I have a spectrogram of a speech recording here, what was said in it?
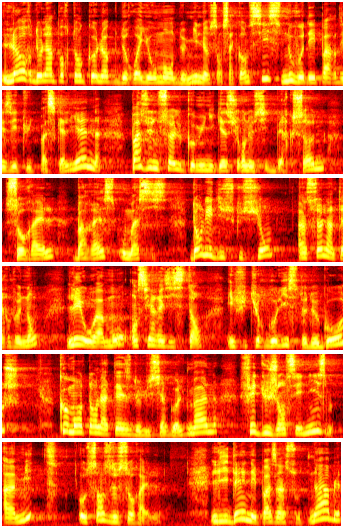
Lors de l'important colloque de Royaumont de 1956, nouveau départ des études pascaliennes, pas une seule communication ne cite Bergson, Sorel, Barès ou Massis. Dans les discussions, un seul intervenant, Léo Hamon, ancien résistant et futur gaulliste de gauche, commentant la thèse de Lucien Goldman, fait du jansénisme un mythe au sens de Sorel. L'idée n'est pas insoutenable,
